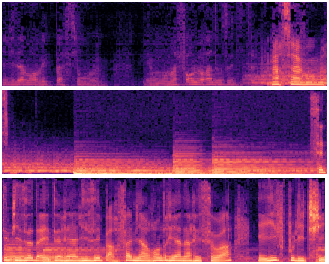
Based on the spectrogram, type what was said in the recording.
évidemment avec passion et on en informera nos auditeurs. Merci à vous, merci beaucoup. Cet épisode a été réalisé par Fabien Randriana Rissoa et Yves Pulici.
